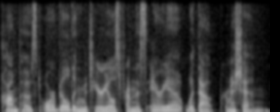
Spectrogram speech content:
compost, or building materials from this area without permission.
